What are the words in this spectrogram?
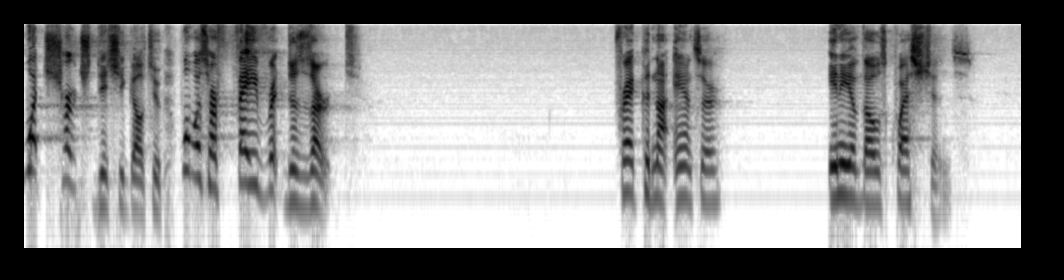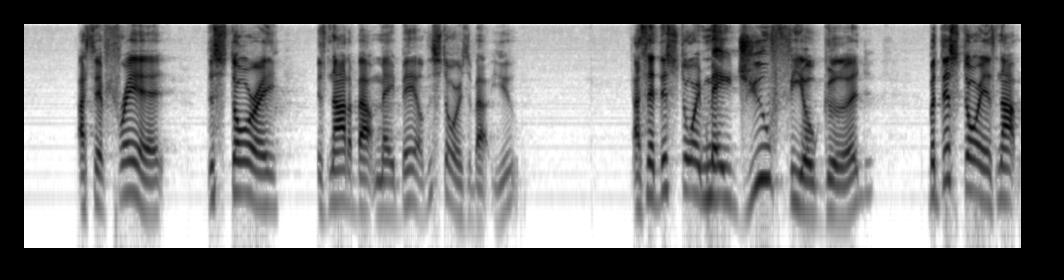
What church did she go to? What was her favorite dessert? Fred could not answer any of those questions. I said, Fred, this story is not about Maybelle. This story is about you. I said, This story made you feel good, but this story is not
